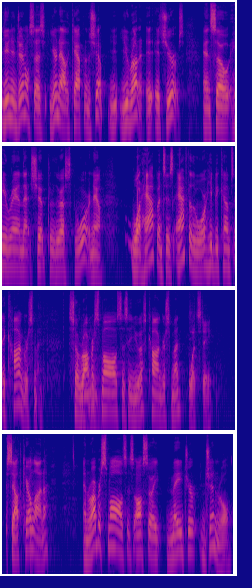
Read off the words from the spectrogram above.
Union General says, You're now the captain of the ship. You, you run it. it, it's yours. And so he ran that ship through the rest of the war. Now, what happens is after the war, he becomes a congressman. So Robert hmm. Smalls is a U.S. congressman, What state? South Carolina, and Robert Smalls is also a major general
